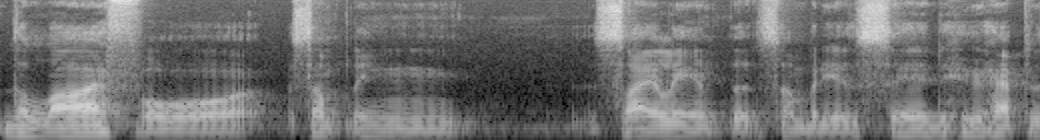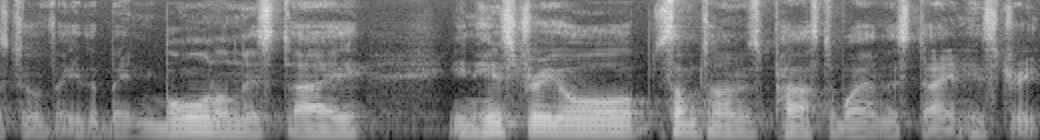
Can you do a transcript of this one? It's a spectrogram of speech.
the life or something salient that somebody has said who happens to have either been born on this day in history or sometimes passed away on this day in history,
